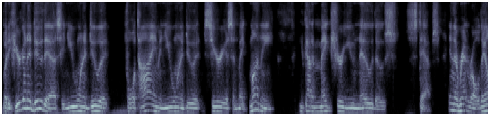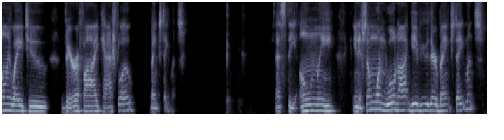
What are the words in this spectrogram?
But if you're going to do this and you want to do it full time and you want to do it serious and make money, you got to make sure you know those steps. In the rent roll, the only way to verify cash flow, bank statements. That's the only, and if someone will not give you their bank statements,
